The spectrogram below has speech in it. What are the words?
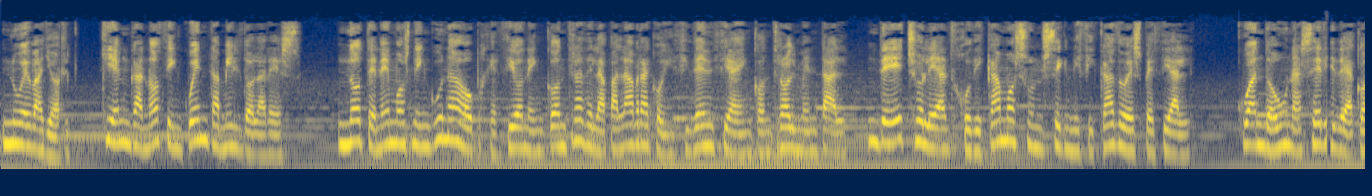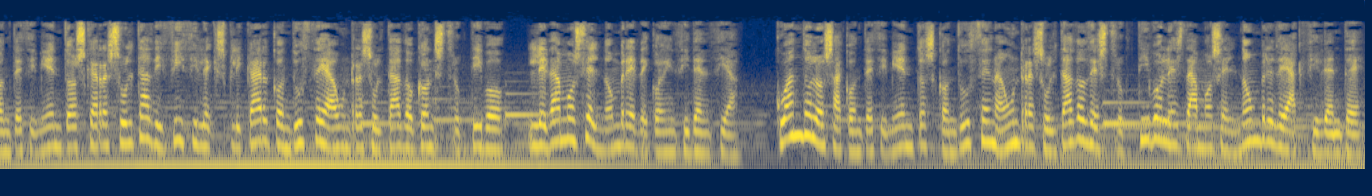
Nueva York, quien ganó 50 mil dólares. No tenemos ninguna objeción en contra de la palabra coincidencia en control mental, de hecho le adjudicamos un significado especial, cuando una serie de acontecimientos que resulta difícil explicar conduce a un resultado constructivo, le damos el nombre de coincidencia. Cuando los acontecimientos conducen a un resultado destructivo les damos el nombre de accidente.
